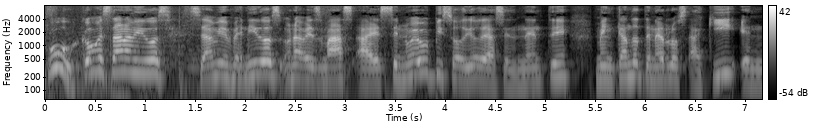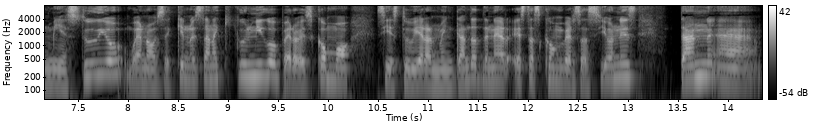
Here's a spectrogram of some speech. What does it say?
Uh, ¿cómo están amigos? Sean bienvenidos una vez más a este nuevo episodio de Ascendente. Me encanta tenerlos aquí en mi estudio. Bueno, sé que no están aquí conmigo, pero es como si estuvieran. Me encanta tener estas conversaciones tan... Uh,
